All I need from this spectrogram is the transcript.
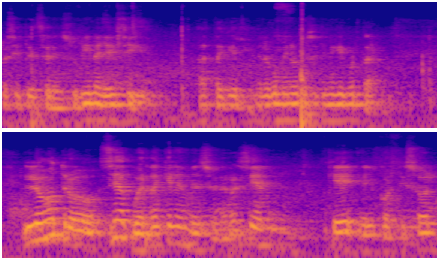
resistencia a la insulina y ahí sigue, hasta que en algún minuto se tiene que cortar. Lo otro, ¿se acuerdan que les mencioné recién que el cortisol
